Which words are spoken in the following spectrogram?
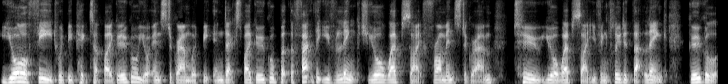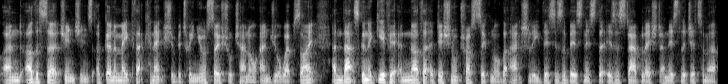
your feed would be picked up by Google, your Instagram would be indexed by Google, but the fact that you've linked your website from Instagram to your website, you've included that link, Google and other search engines are going to make that connection between your social channel and your website. And that's going to give it another additional trust signal that actually this is a business that is established and is legitimate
